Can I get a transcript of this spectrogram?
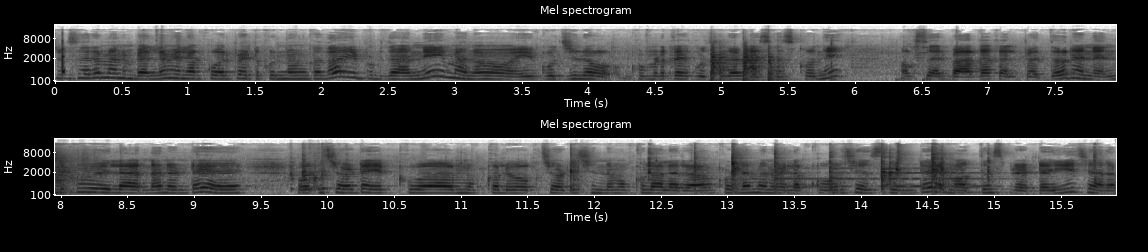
చూసారా మనం బెల్లం ఇలా కూర పెట్టుకున్నాం కదా ఇప్పుడు దాన్ని మనం ఈ గుజ్జులో గుమ్మడికాయ గుజ్జులో వేసేసుకొని ఒకసారి బాగా కలిపేద్దాం. నేను ఎందుకు ఇలా అన్నానంటే ఒక చోట ఎక్కువ ముక్కలు ఒక చోట చిన్న ముక్కలు అలా రాకుండా మనం ఇలా కూర చేసుకుంటే మొత్తం స్ప్రెడ్ అయ్యి చాలా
